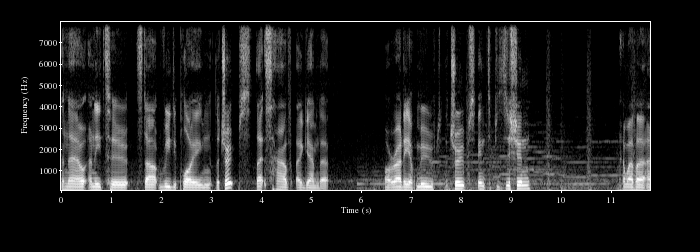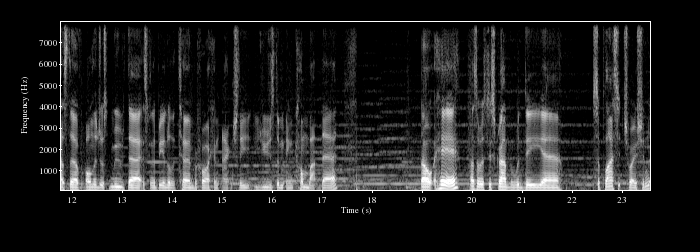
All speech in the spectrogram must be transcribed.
And now I need to start redeploying the troops. Let's have a gander. Already I've moved the troops into position. However, as they've only just moved there, it's going to be another turn before I can actually use them in combat there. So here, as I was describing with the uh, supply situation.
